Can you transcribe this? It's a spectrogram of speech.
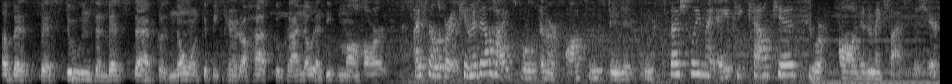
uh, best, best students and best staff because no one could be Kennedale High School because I know that deep in my heart. I celebrate Kennedale High School and our awesome students, and especially my AP Cal kids who are all going to make class this year.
